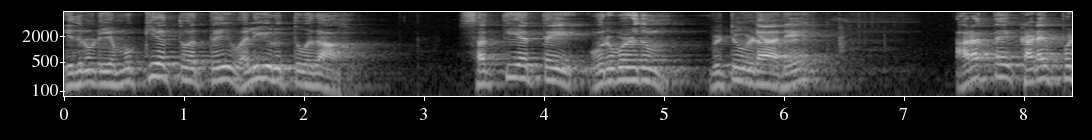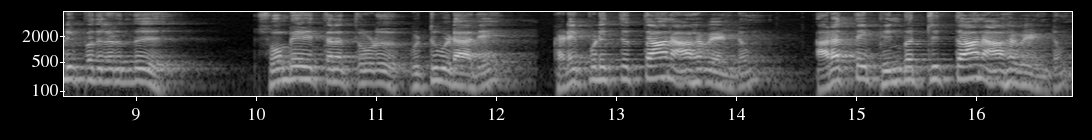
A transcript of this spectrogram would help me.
இதனுடைய முக்கியத்துவத்தை வலியுறுத்துவதாகும். சத்தியத்தை ஒருபொழுதும் விட்டுவிடாதே. அறத்தை கடைப்பிடிப்பதிலிருந்து சோம்பேறித்தனத்தோடு விட்டுவிடாதே. கடைப்பிடித்துத்தான் ஆக வேண்டும் அறத்தை பின்பற்றித்தான் ஆக வேண்டும்.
